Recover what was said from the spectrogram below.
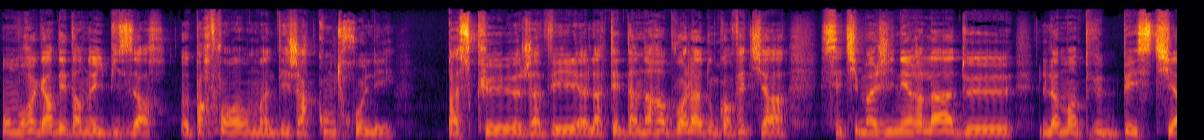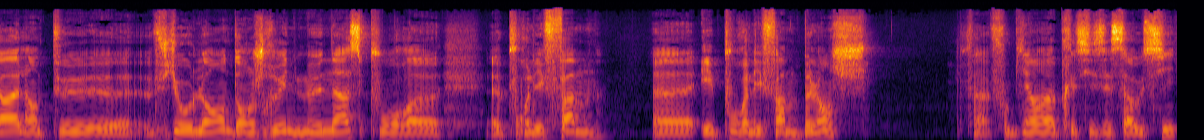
on me regardait d'un œil bizarre. Euh, parfois, on m'a déjà contrôlé parce que j'avais la tête d'un arabe. Voilà, donc en fait, il y a cet imaginaire-là de l'homme un peu bestial, un peu violent, dangereux, une menace pour pour les femmes et pour les femmes blanches Enfin, faut bien préciser ça aussi,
